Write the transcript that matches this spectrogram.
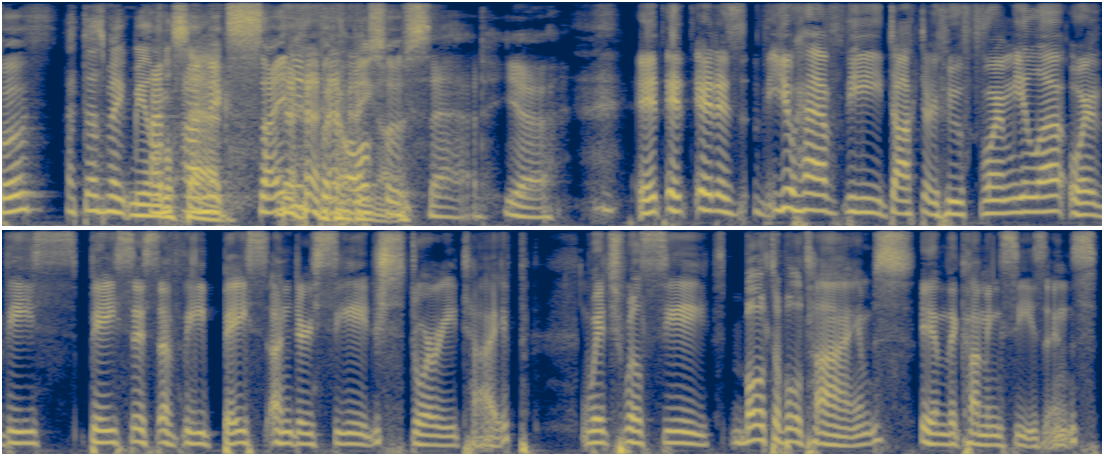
both. That does make me a little I'm, sad. I'm excited, but also honest. sad. Yeah. It, it it is you have the Doctor Who formula or the basis of the base under siege story type, which we'll see multiple times in the coming seasons.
